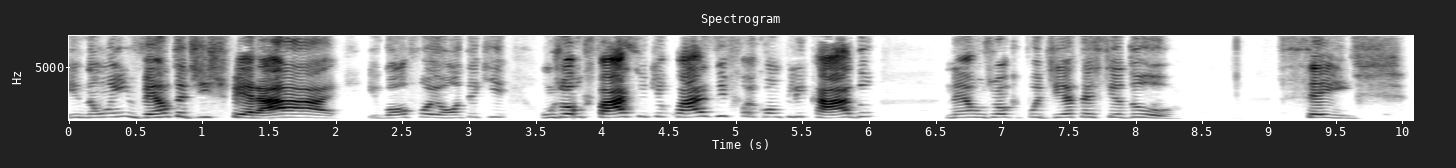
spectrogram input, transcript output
e não inventa de esperar, igual foi ontem que um jogo fácil que quase foi complicado, né? Um jogo que podia ter sido seis.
